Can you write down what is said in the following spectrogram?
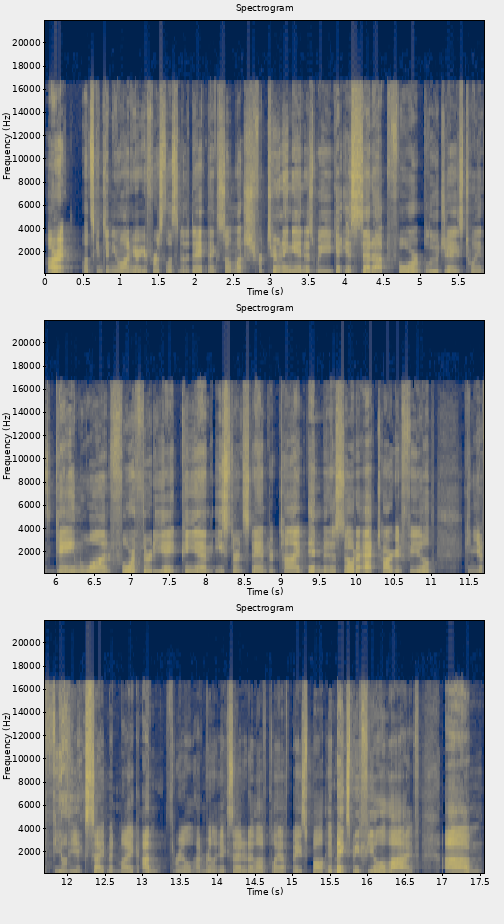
All right, let's continue on here. Your first listen of the day. Thanks so much for tuning in as we get you set up for Blue Jays Twins Game 1, 4:38 p.m. Eastern Standard Time in Minnesota at Target Field. Can you feel the excitement, Mike? I'm thrilled. I'm really excited. I love playoff baseball. It makes me feel alive. Um,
